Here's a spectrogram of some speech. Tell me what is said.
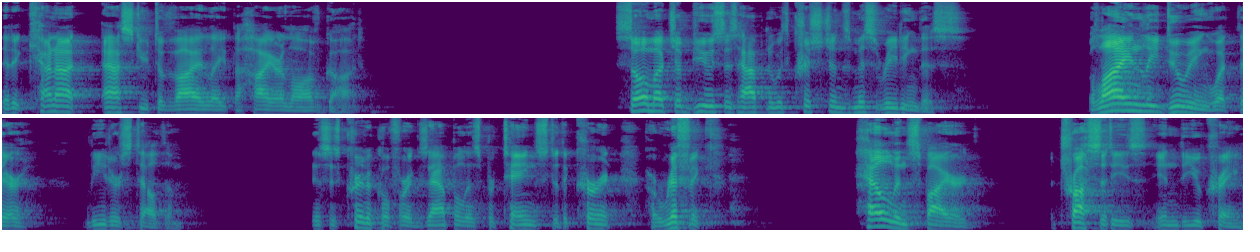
that it cannot ask you to violate the higher law of God. So much abuse has happened with Christians misreading this, blindly doing what their leaders tell them. This is critical, for example, as pertains to the current horrific, hell inspired atrocities in the Ukraine.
